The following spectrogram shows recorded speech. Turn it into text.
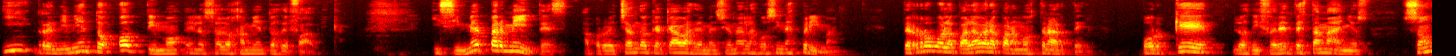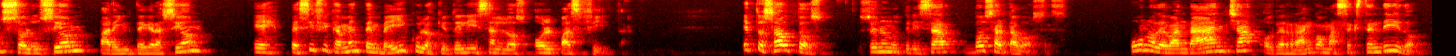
Y rendimiento óptimo en los alojamientos de fábrica. Y si me permites, aprovechando que acabas de mencionar las bocinas prima, te robo la palabra para mostrarte por qué los diferentes tamaños son solución para integración específicamente en vehículos que utilizan los All Pass Filter. Estos autos suelen utilizar dos altavoces, uno de banda ancha o de rango más extendido,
